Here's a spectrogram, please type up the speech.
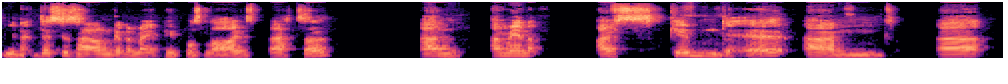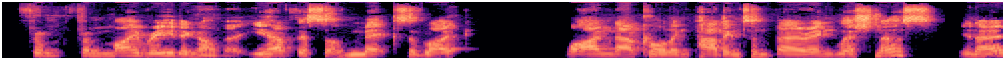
you know, this is how I'm going to make people's lives better. And I mean, I've skimmed it, and uh, from from my reading of it, you have this sort of mix of like what I'm now calling Paddington Bear Englishness. You know,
